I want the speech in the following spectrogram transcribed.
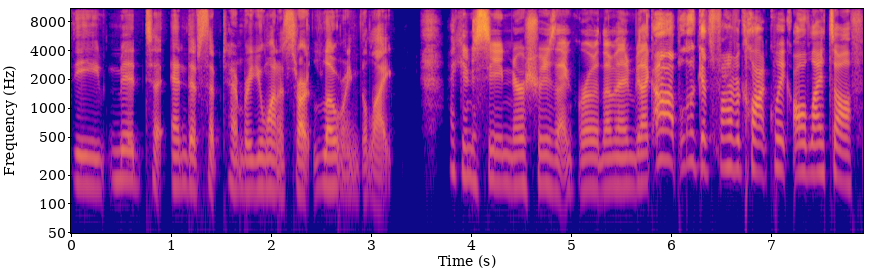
the mid to end of september you want to start lowering the light I can just see nurseries that grow them and be like, oh, look, it's five o'clock. Quick, all lights off.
